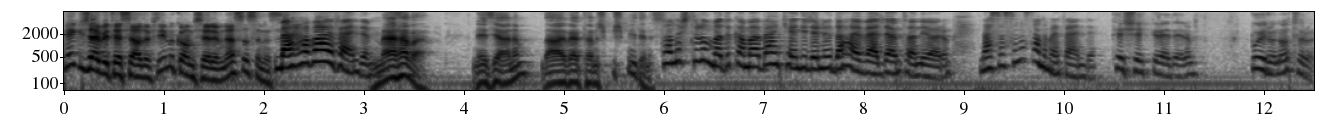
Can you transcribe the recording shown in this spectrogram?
Ne güzel bir tesadüf değil mi komiserim? Nasılsınız? Merhaba efendim. Merhaba. Nezihe Hanım daha evvel tanışmış mıydınız? Tanıştırılmadık ama ben kendilerini daha evvelden tanıyorum. Nasılsınız hanımefendi? Teşekkür ederim. Buyurun oturun.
